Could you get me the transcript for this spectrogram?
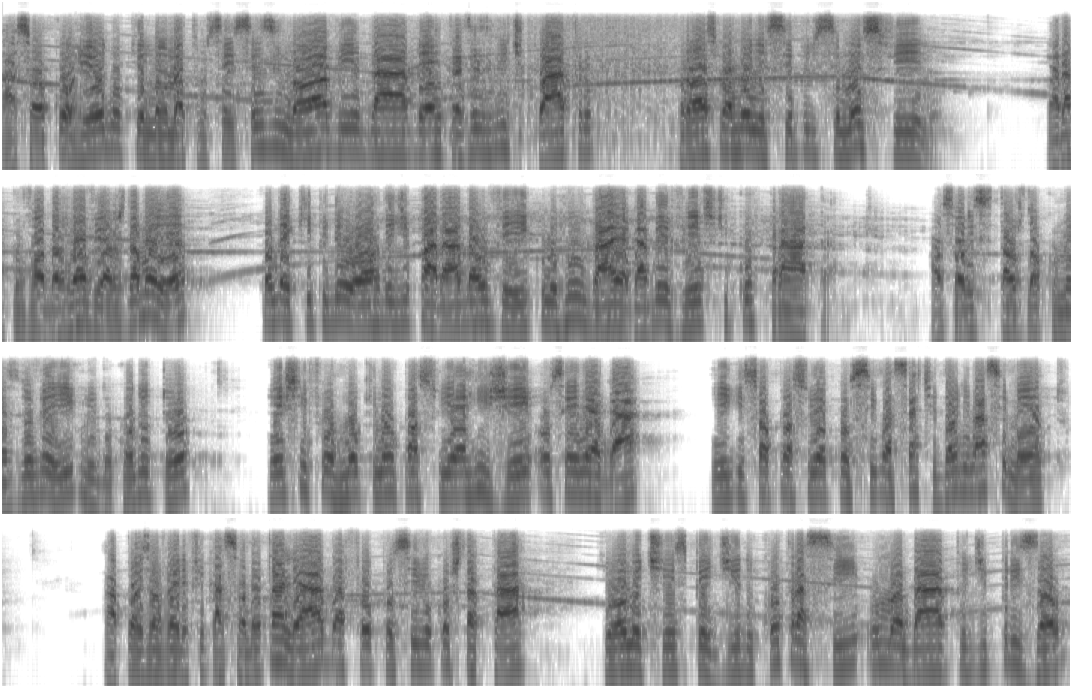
A ação ocorreu no quilômetro 609 da BR-324, próximo ao município de Simões Filho. Era por volta das 9 horas da manhã, quando a equipe deu ordem de parada ao veículo Hyundai HB20 de cor prata. Ao solicitar os documentos do veículo e do condutor, este informou que não possuía RG ou CNH e que só possuía consigo a certidão de nascimento. Após uma verificação detalhada, foi possível constatar que o homem tinha expedido contra si um mandato de prisão,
